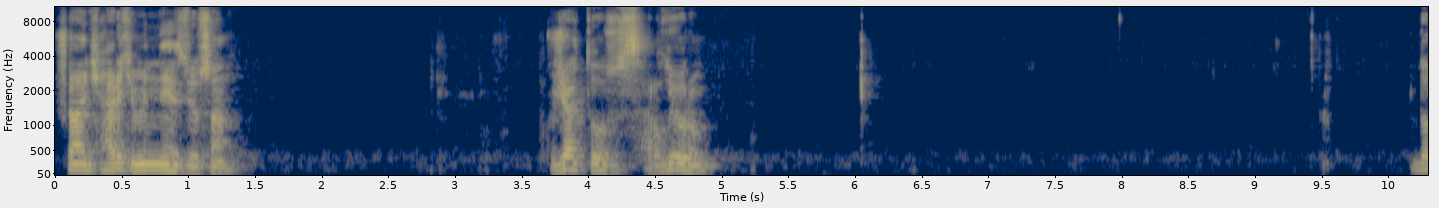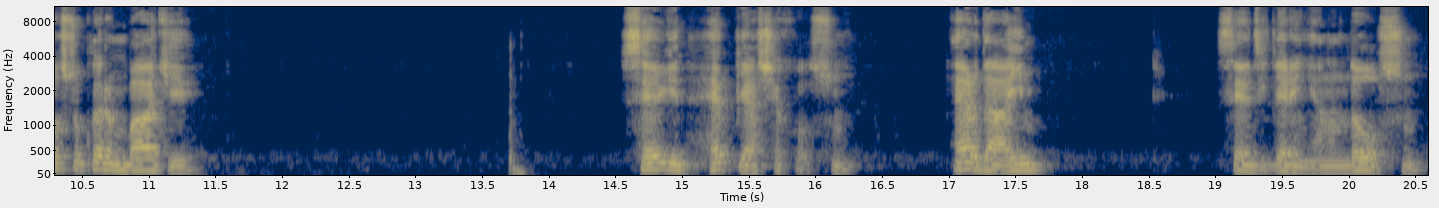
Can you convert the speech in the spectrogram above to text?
Şu anki her kimin ne izliyorsan. Kucak dolusu sarılıyorum. Dostlukların baki. Sevgin hep gerçek olsun. Her daim sevdiklerin yanında olsun.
